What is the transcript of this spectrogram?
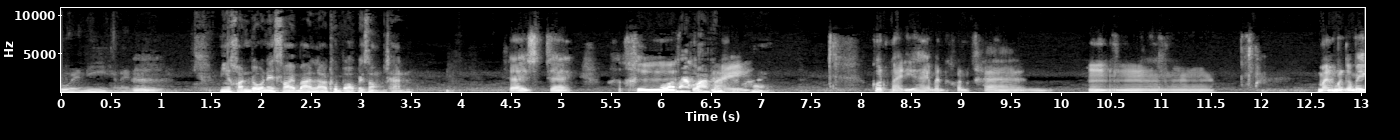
ด้วยนี่อะไรนะ อืมมีคอนโดในซอยบ้านเราทุบออกไปสองชั้น ใช่ใช่คือเพราะว่าหน้ากว้าง กฎหมายใช่กฎหมายที่ไทยมันค่อนข้าง อืม มันมันก็ไม่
